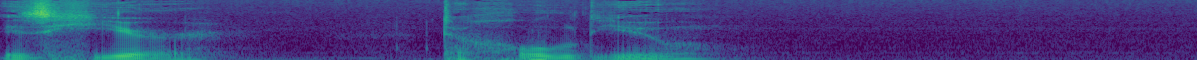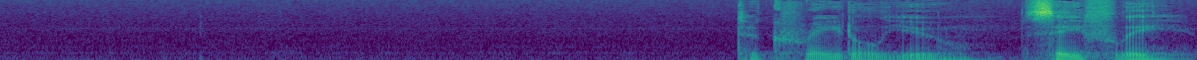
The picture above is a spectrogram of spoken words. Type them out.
is here to hold you? To cradle you safely?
